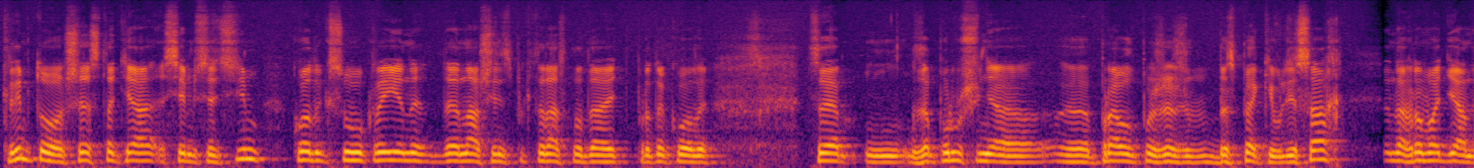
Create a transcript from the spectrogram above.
Крім того, ще стаття 77 Кодексу України, де наші інспектора складають протоколи. Це за порушення е, правил пожежної безпеки в лісах на громадян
